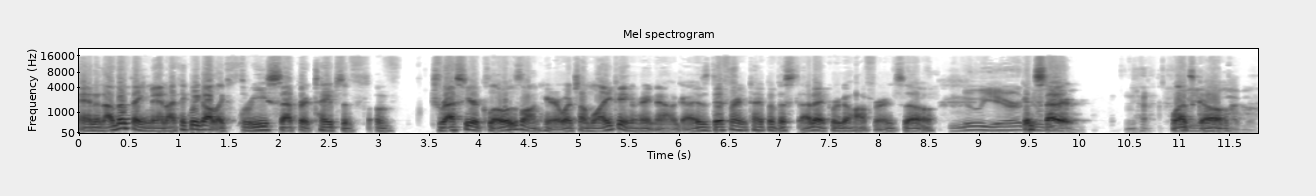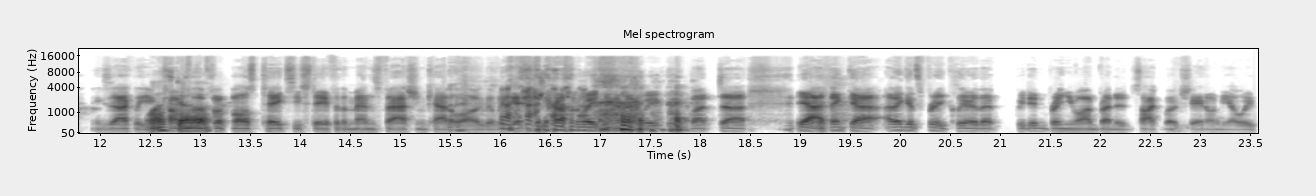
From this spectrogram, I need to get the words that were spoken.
And another thing, man, I think we got like three separate types of of dressier clothes on here, which I'm liking right now, guys. Different type of aesthetic we're offering. So new year, good start. Yeah. Let's go. Level. Exactly. You Let's come go. for the football takes, you stay for the men's fashion catalog that we get around Waking Red Weekly. But uh, yeah, I think uh, I think it's pretty clear that we didn't bring you on, Brendan, to talk about Shane O'Neill. We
